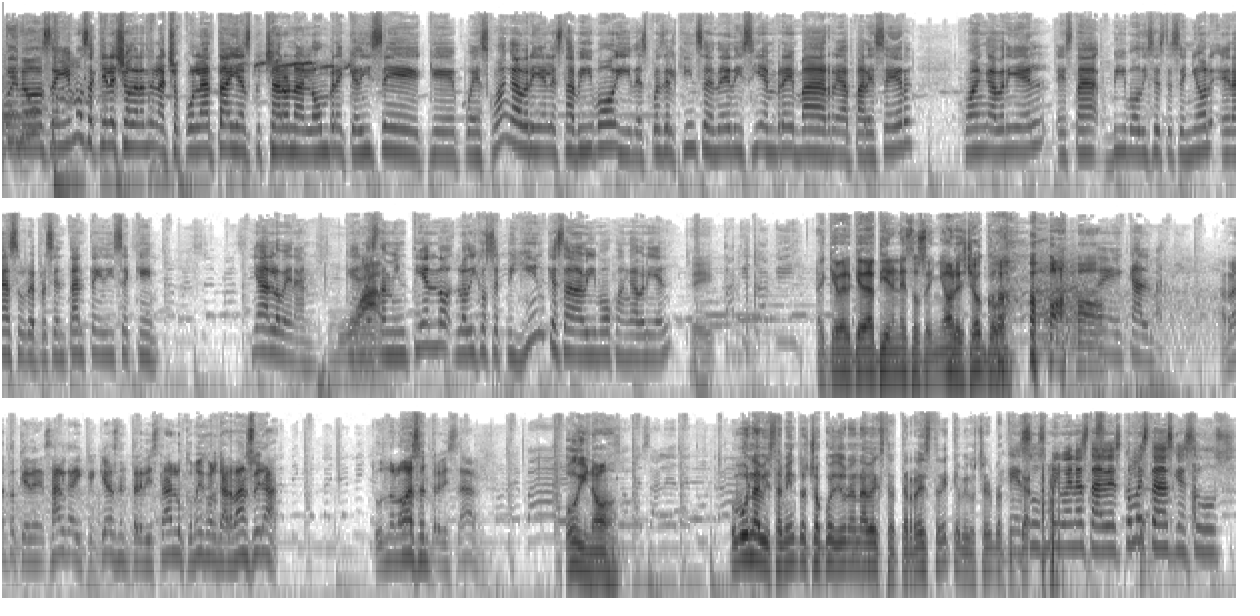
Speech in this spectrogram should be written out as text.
Bueno, seguimos aquí en el show de la Chocolata. Ya escucharon al hombre que dice que pues Juan Gabriel está vivo y después del 15 de diciembre va a reaparecer. Juan Gabriel está vivo, dice este señor. Era su representante y dice que ya lo verán. Que no está mintiendo. Lo dijo Cepillín que estaba vivo Juan Gabriel. Hay que ver qué edad tienen estos señores, Choco. Eh, cálmate. Al rato que salga y que quieras entrevistarlo, como dijo el garbanzo, mira. Tú no lo vas a entrevistar. Uy, no. Hubo un avistamiento choco de una nave extraterrestre que me gustaría platicar. Jesús, muy buenas tardes. ¿Cómo estás, Jesús?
